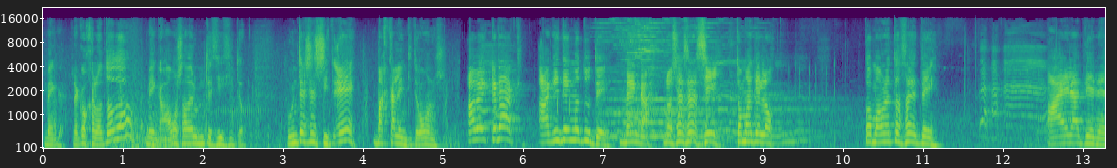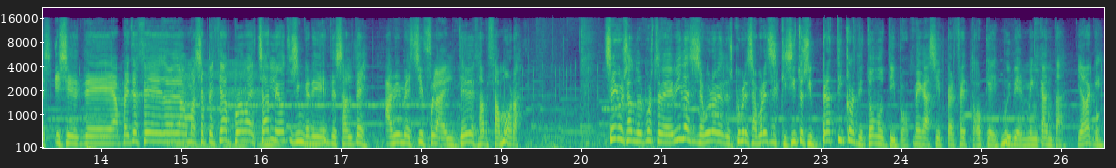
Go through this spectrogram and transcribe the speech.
Venga, recógelo todo. Venga, vamos a dar un tecito. Un tececito. ¡Eh! Vas calentito, vámonos. A ver, crack. Aquí tengo tu té. Venga, no seas así. Tómatelo. Toma una taza de té. Ahí la tienes. Y si te apetece algo más especial, prueba a echarle otros ingredientes al té. A mí me chifla el té de zarzamora. Sigue usando el puesto de bebidas y seguro que descubre sabores exquisitos y prácticos de todo tipo. Venga, sí, perfecto. Ok, muy bien, me encanta. ¿Y ahora qué?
